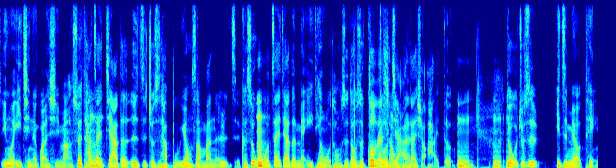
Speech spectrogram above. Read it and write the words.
因为疫情的关系嘛，所以他在家的日子就是他不用上班的日子。可是我在家的每一天，我同时都是工作家带小孩的。嗯嗯，对我就是。一直没有停，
